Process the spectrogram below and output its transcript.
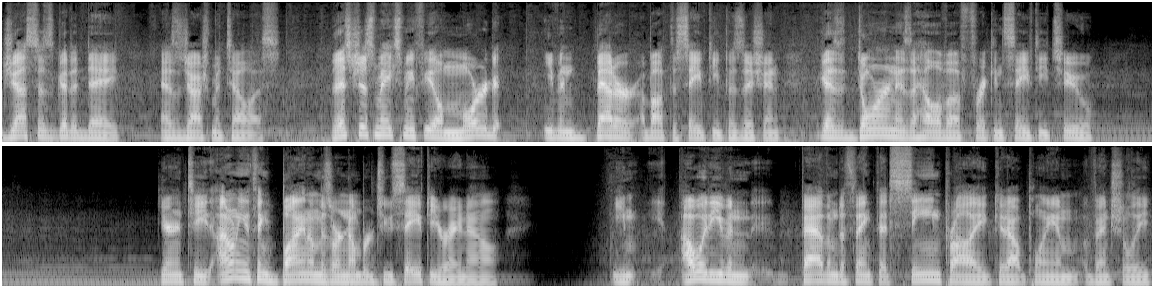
just as good a day as Josh Metellus. This just makes me feel more, even better about the safety position because Dorn is a hell of a freaking safety too. Guaranteed. I don't even think Bynum is our number two safety right now. I would even fathom to think that Cine probably could outplay him eventually,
